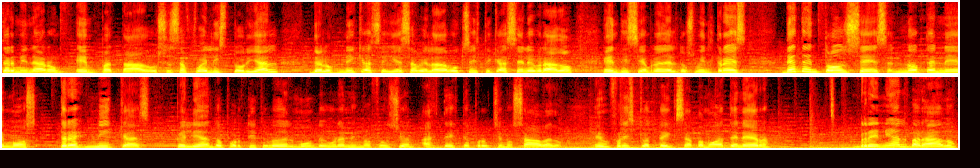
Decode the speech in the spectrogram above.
terminaron empatados. Esa fue el historial de los Nicas en esa velada boxística celebrado en diciembre del 2003. Desde entonces no tenemos tres Nicas peleando por título del mundo en una misma función hasta este próximo sábado en Frisco, Texas. Vamos a tener René Alvarado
